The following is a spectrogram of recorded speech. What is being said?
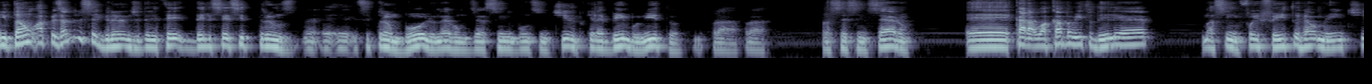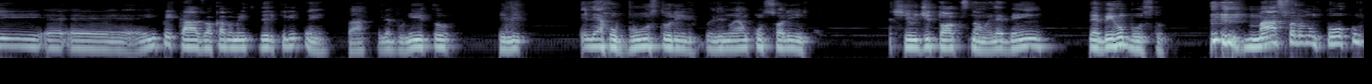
Então, apesar dele ser grande, dele, ter, dele ser esse, trans, é, é, é, esse trambolho, né, vamos dizer assim, no bom sentido, porque ele é bem bonito, para ser sincero, é, cara, o acabamento dele é, assim, foi feito realmente é, é, impecável, o acabamento dele que ele tem, tá? Ele é bonito, ele, ele é robusto, ele, ele não é um console cheio de toques, não, ele é bem, ele é bem robusto. Mas, falando um pouco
